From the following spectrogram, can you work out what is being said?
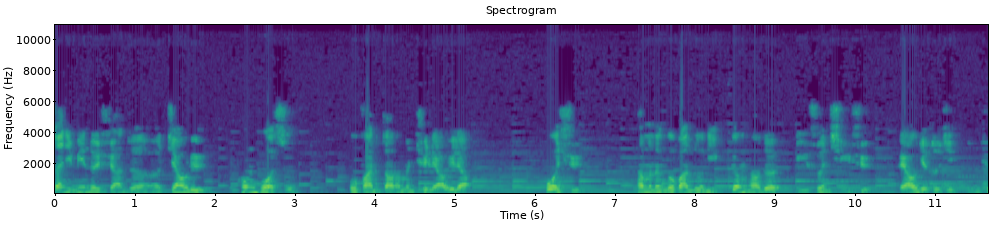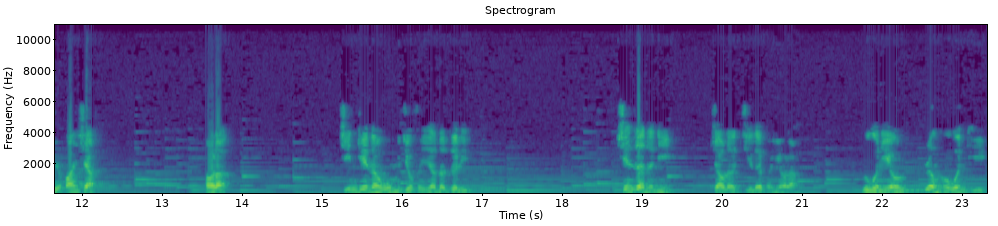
在你面对选择而焦虑、困惑时，不妨找他们去聊一聊，或许他们能够帮助你更好的理顺情绪，了解自己，明确方向。好了，今天呢我们就分享到这里。现在的你交了几类朋友了？如果你有任何问题，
